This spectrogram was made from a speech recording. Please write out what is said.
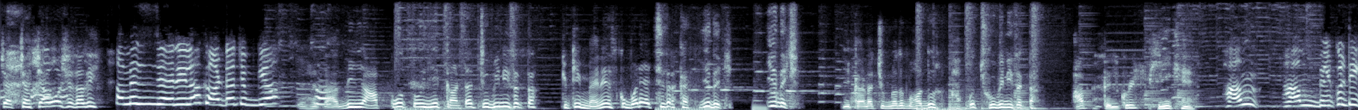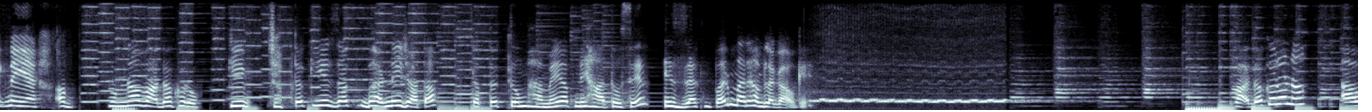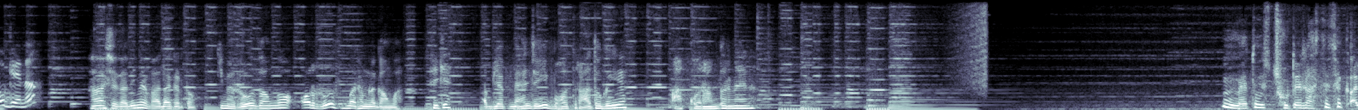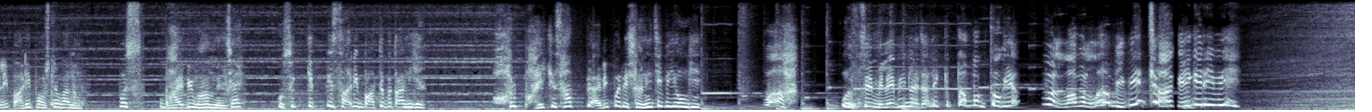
क्या क्या क्या हुआ शहजादी? हमें जहरीला कांटा चुभ गया। शहजादी आपको तो ये कांटा चुभ ही नहीं सकता क्योंकि मैंने इसको बड़े अच्छे से रखा है ये देखिए ये देखिए ये कांटा चुभना तो बहुत दूर आपको छू भी नहीं सकता। आप बिल्कुल ठीक हैं। हम हम बिल्कुल ठीक नहीं है। अब तुम ना वादा करो कि जब तक ये जख्म भर नहीं जाता तब तक तुम हमें अपने हाथों से इस जख्म पर मरहम लगाओगे। वादा करो ना आओगे ना? हाँ शहजादी, मैं वादा करता हूँ कि मैं रोज आऊँगा और रोज मरहम लगाऊँगा। ठीक है? अभी आप महल जाइए, बहुत रात हो गई है। आपको आराम करना है ना? मैं तो इस छोटे रास्ते से काली पहाड़ी पहुँचने वाला हूँ। बस भाई भी वहाँ मिल जाए, उसे कितनी सारी बातें बतानी है। और भाई के साथ प्यारी परेशानी जी भी होंगी। वाह, उनसे मिले भी ना जाने कितना वक्त हो गया। वल्ला वल्ला भी छा गई गरीबी।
